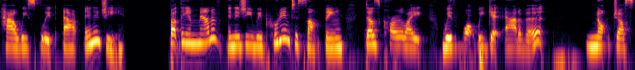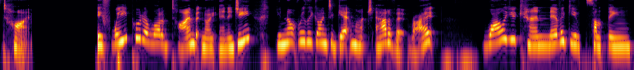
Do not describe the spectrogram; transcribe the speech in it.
how we split our energy. But the amount of energy we put into something does correlate with what we get out of it, not just time. If we put a lot of time but no energy, you're not really going to get much out of it, right? While you can never give something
